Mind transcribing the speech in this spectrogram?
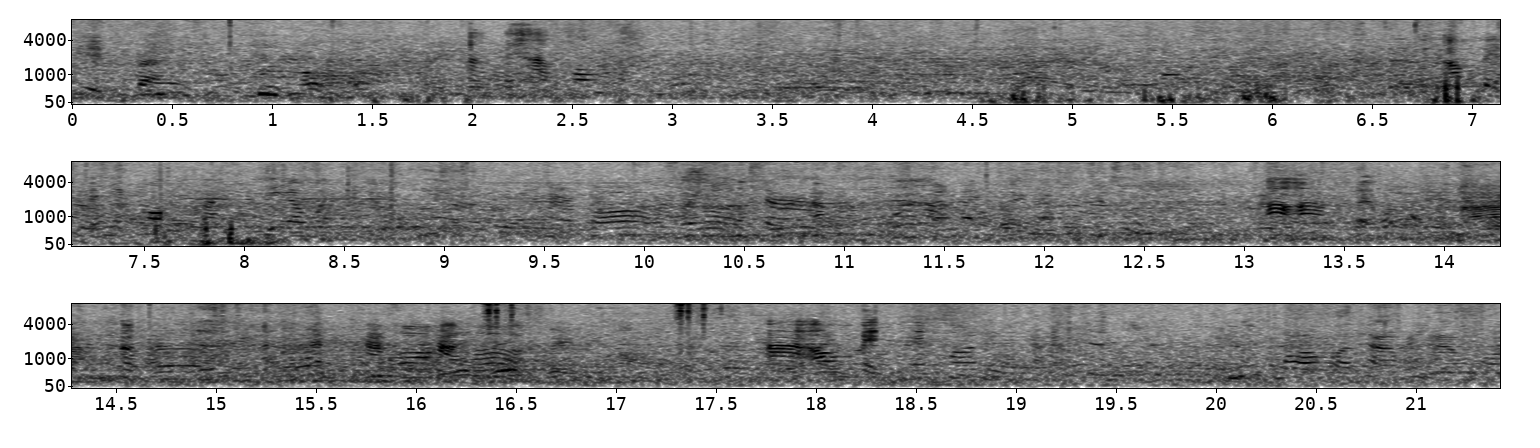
ผิดไปเอาไปหาพ่อไปเอาเป็ดไปให้พ่อไปเรียกมาหาพ่ออ่าอ่าแต่ว่าหาพ่อหาพ่ออ่าเอาเป็ดให้พ่อดูกัน พ่อขอทางไปหาพ่อ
